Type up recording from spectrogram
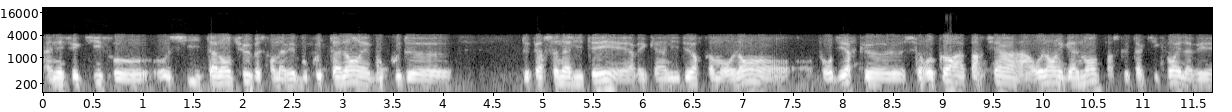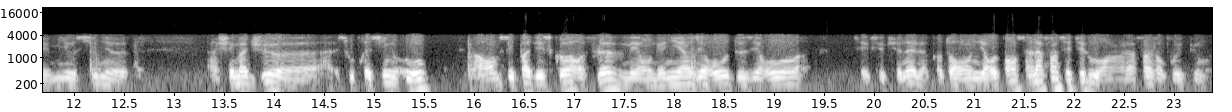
un effectif aussi talentueux, parce qu'on avait beaucoup de talent et beaucoup de, de personnalité, et avec un leader comme Roland, pour dire que ce record appartient à Roland également, parce que tactiquement, il avait mis aussi une, un schéma de jeu euh, sous pressing haut. Alors, on ne faisait pas des scores fleuves, mais on gagnait 1-0, 2-0, c'est exceptionnel. Quand on y repense, à la fin, c'était lourd. Hein. À la fin, j'en pouvais plus, moi.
